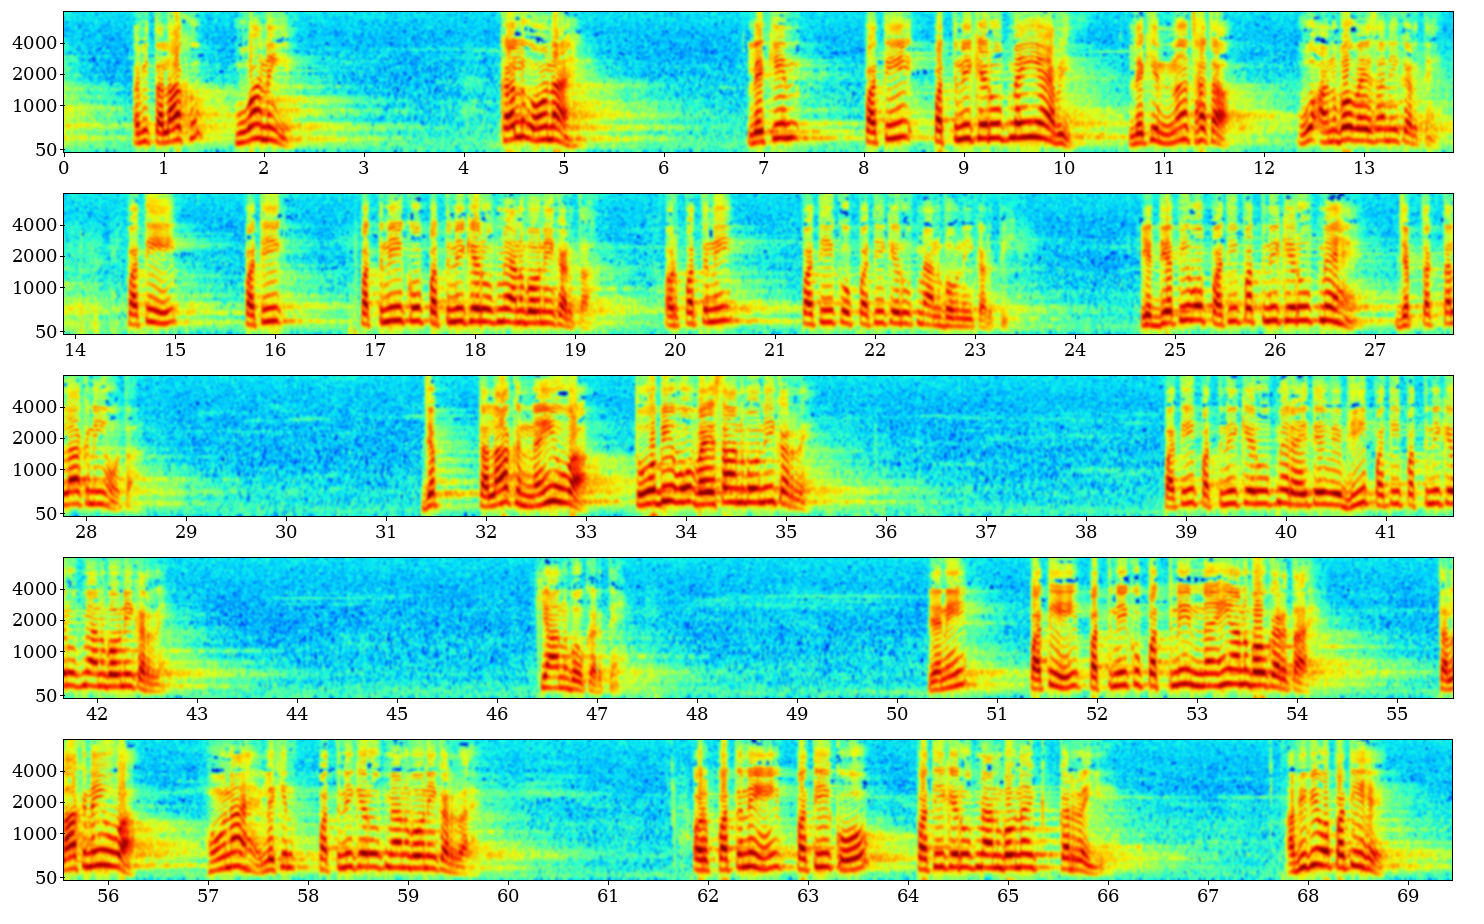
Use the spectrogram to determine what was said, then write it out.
अभी तलाक हुआ नहीं है। कल होना है। लेकिन पति पत्नी के रूप में ही है अभी। लेकिन न था था। वो अनुभव वैसा नहीं करते पति पति, पत्नी को पत्नी के रूप में अनुभव नहीं करता। और पत्नी पति को पति के रूप में अनुभव नहीं करती। यद्यपि वो पति पत्नी के रूप में है, जब तक तलाक नहीं होता। जब तलाक नहीं हुआ तो भी वो वैसा अनुभव नहीं कर रहे। पति पत्नी के रूप में रहते हुए भी पति पत्नी के रूप में अनुभव नहीं कर रहे। क्या अनुभव करते हैं? यानी पति पत्नी को पत्नी नहीं अनुभव करता है। तलाक नहीं हुआ, होना है, लेकिन पत्नी के रूप में अनुभव नहीं कर रहा है। और पत्नी पति को पति के रूप में अनुभव नहीं कर रही है। अभी भी वो पति है,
